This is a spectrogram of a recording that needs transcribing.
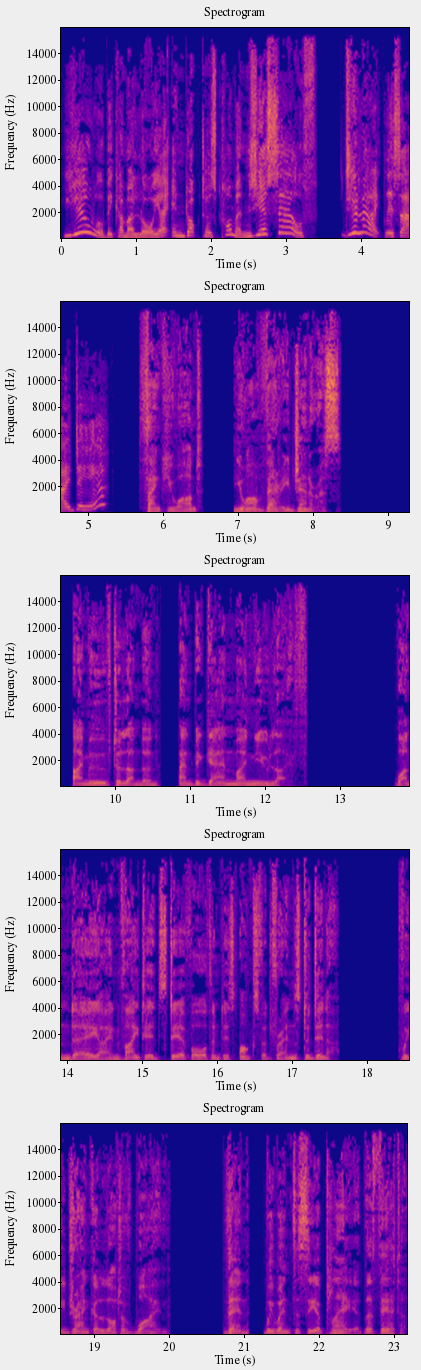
you will become a lawyer in Doctor's Commons yourself. Do you like this idea? Thank you, Aunt. You are very generous. I moved to London and began my new life. One day I invited Steerforth and his Oxford friends to dinner. We drank a lot of wine. Then we went to see a play at the theatre.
